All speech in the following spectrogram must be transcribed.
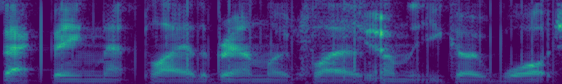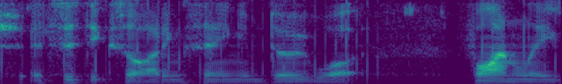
back being that player, the Brownlow player, Yeah. something that you go watch. It's just exciting seeing him do what finally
